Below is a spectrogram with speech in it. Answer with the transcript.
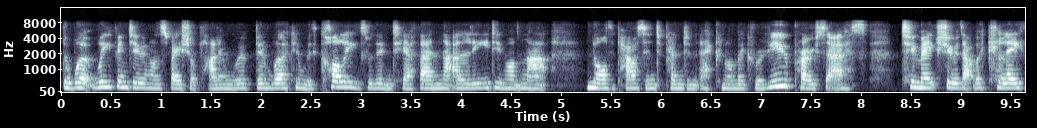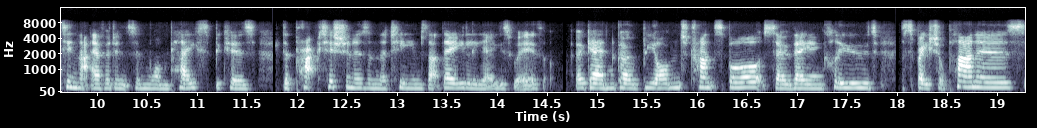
the work we've been doing on spatial planning, we've been working with colleagues within TFN that are leading on that Northern Powerhouse independent economic review process to make sure that we're collating that evidence in one place because the practitioners and the teams that they liaise with again go beyond transport. So they include spatial planners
